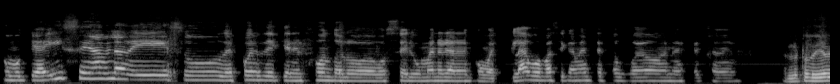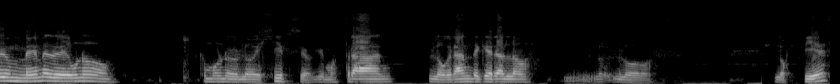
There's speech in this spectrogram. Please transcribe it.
como que ahí se habla de eso, después de que en el fondo los seres humanos eran como esclavos, básicamente, estos hueones, ¿cachai? El otro día vi un meme de uno, como uno de los egipcios, que mostraban lo grande que eran los, lo- los, los pies,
